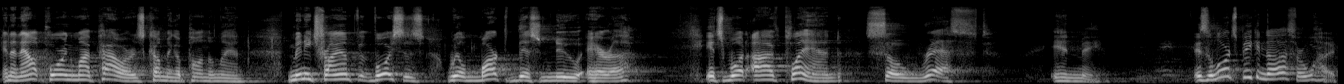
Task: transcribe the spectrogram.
and an outpouring of my power is coming upon the land. Many triumphant voices will mark this new era. It's what I've planned, so rest in me. Is the Lord speaking to us or what?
